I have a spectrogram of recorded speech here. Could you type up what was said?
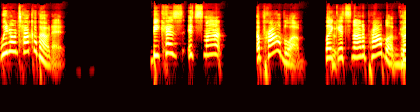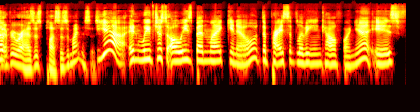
we don't talk about it because it's not a problem. Like, it's not a problem. Because everywhere has its pluses and minuses. yeah, and we've just always been like, you know, the price of living in California is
